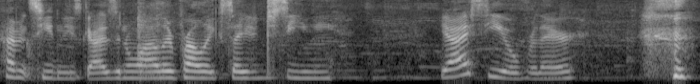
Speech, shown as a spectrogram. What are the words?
Haven't seen these guys in a while. They're probably excited to see me. Yeah, I see you over there.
